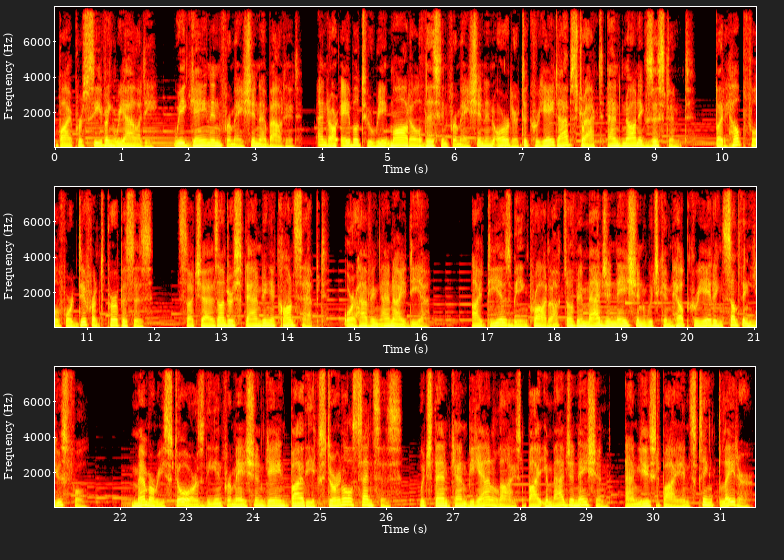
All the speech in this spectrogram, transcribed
By perceiving reality, we gain information about it, and are able to remodel this information in order to create abstract and non-existent but helpful for different purposes, such as understanding a concept, or having an idea. Ideas being products of imagination which can help creating something useful. Memory stores the information gained by the external senses, which then can be analyzed by imagination, and used by instinct later.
